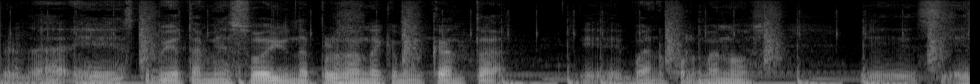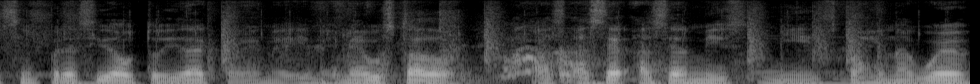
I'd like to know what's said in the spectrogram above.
¿verdad? Este, yo también soy una persona que me encanta, eh, bueno, por lo menos eh, siempre he sido autodidacta, me, me, ha gustado hacer, hacer mis, mis, páginas web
